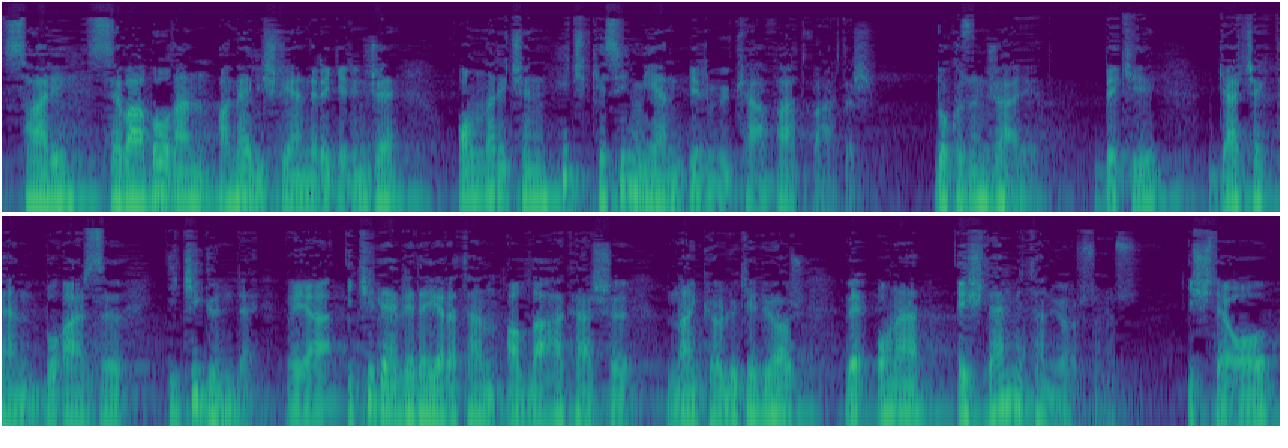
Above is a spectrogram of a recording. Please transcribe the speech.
salih, sevabı olan amel işleyenlere gelince, onlar için hiç kesilmeyen bir mükafat vardır. Dokuzuncu ayet. De ki, gerçekten bu arzı iki günde veya iki devrede yaratan Allah'a karşı nankörlük ediyor ve ona eşler mi tanıyorsunuz? İşte O,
